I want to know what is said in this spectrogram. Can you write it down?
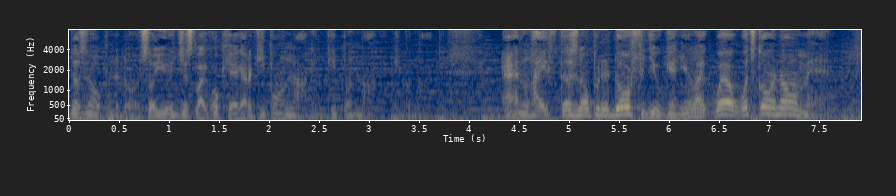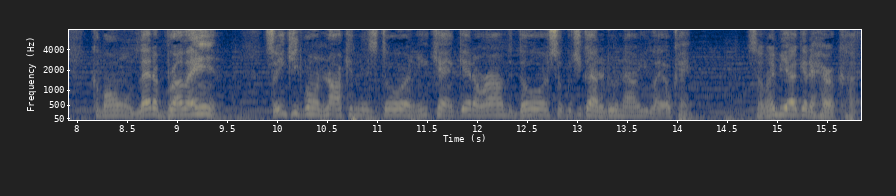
doesn't open the door. So you're just like, okay, I gotta keep on knocking, keep on knocking, keep on knocking. And life doesn't open the door for you again. You're like, well, what's going on, man? Come on, let a brother in. So you keep on knocking this door and you can't get around the door. So what you gotta do now, you like, okay, so maybe I get a haircut.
